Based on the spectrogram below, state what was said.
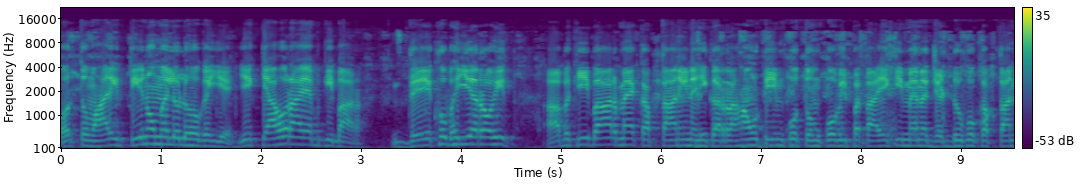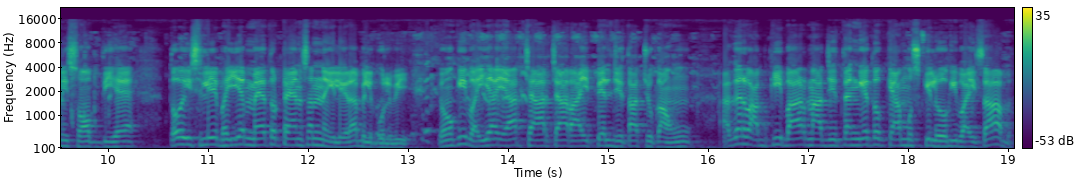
और तुम्हारी तीनों में लुल हो गई है। ये क्या हो रहा है अब की बार? देखो भैया रोहित अब की बार मैं कप्तानी नहीं कर रहा हूँ। टीम को तुमको भी पता है कि मैंने जड्डू को कप्तानी सौंप दी है। तो इसलिए भैया, मैं तो टेंशन नहीं ले रहा बिल्कुल भी। क्योंकि भैया यार चार चार आईपीएल जिता चुका हूँ। अगर अब की बार ना जीतेंगे तो क्या मुश्किल होगी भाई साहब?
